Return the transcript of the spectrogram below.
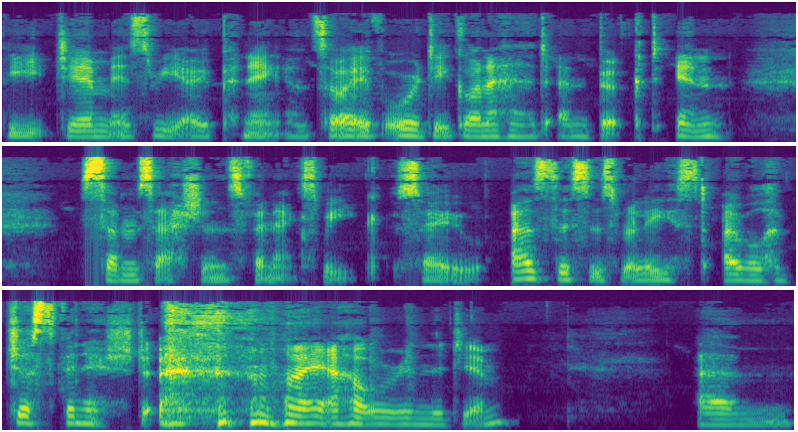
the gym is reopening, and so I've already gone ahead and booked in some sessions for next week. So, as this is released, I will have just finished my hour in the gym. Um,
